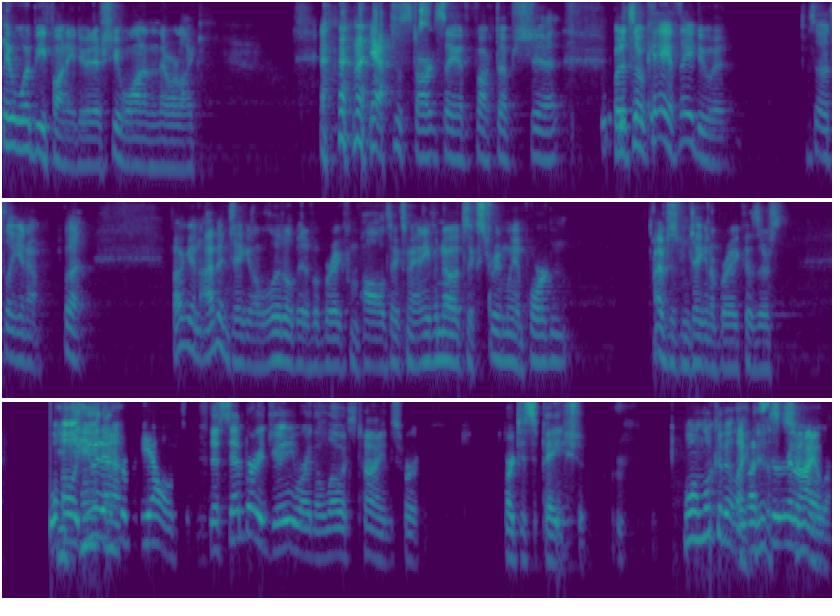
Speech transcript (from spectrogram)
it would be funny, dude, if she won and they were like, and then they have to start saying fucked up shit. But it's okay if they do it. So it's like, you know, but fucking, I've been taking a little bit of a break from politics, man, even though it's extremely important. I've just been taking a break because there's, Well, you, and everybody else, December and January are the lowest times for participation. well, look at it like unless this. you're in too. Iowa.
